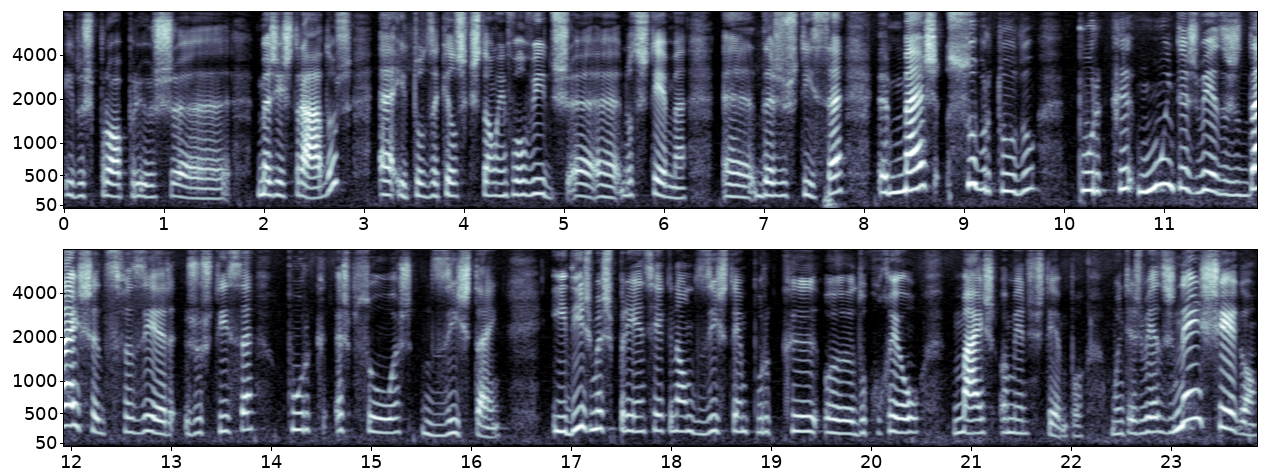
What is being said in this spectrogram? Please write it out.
e dos próprios magistrados e todos aqueles que estão envolvidos no sistema da justiça, mas, sobretudo, porque muitas vezes deixa de se fazer justiça porque as pessoas desistem. E diz-me a experiência que não desistem porque uh, decorreu mais ou menos tempo. Muitas vezes nem chegam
